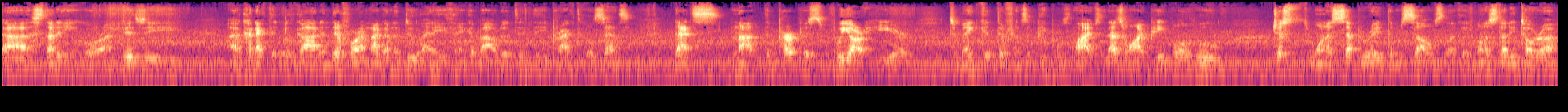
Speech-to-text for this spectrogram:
uh, studying or I'm busy uh, connecting with God, and therefore I'm not going to do anything about it in the practical sense. That's not the purpose. We are here to make a difference in people's lives. And that's why people who just want to separate themselves, like they want to study Torah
